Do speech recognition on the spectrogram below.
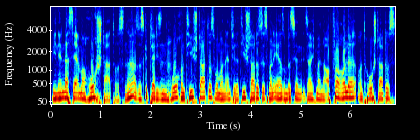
wir nennen das ja immer Hochstatus, ne? Also es gibt ja diesen Mhm. Hoch- und Tiefstatus, wo man entweder Tiefstatus ist man eher so ein bisschen, sag ich mal, in der Opferrolle und Hochstatus,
